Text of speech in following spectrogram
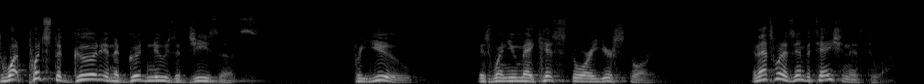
what puts the good in the good news of Jesus for you is when you make his story your story. And that's what his invitation is to us,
